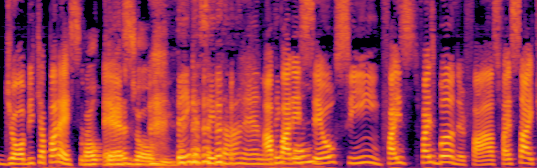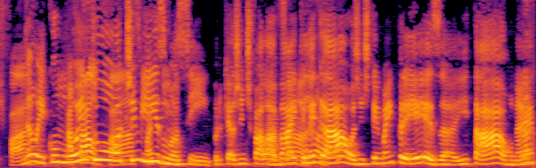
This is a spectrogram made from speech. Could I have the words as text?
job que aparece. Né? Qualquer é job. Tem que aceitar, né? Não Apareceu, sim. Faz, faz banner, faz, faz site, faz. Não, e com muito faz, otimismo, faz assim, porque a gente falava, vai, que legal, a gente tem uma empresa e tal, né?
